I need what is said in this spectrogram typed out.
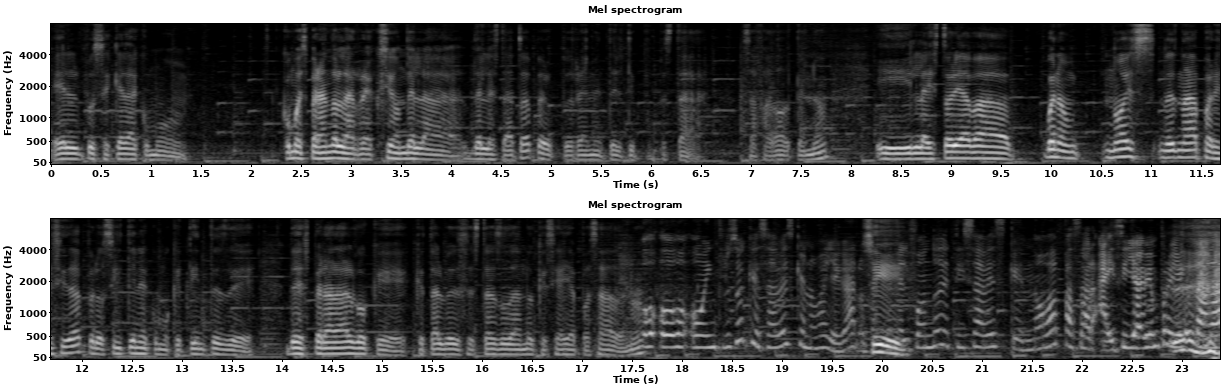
él pues se queda como, como esperando la reacción de la, de la estatua, pero pues realmente el tipo pues, está zafadote, ¿no? Y la historia va, bueno, no es, no es nada parecida, pero sí tiene como que tintes de, de esperar algo que, que tal vez estás dudando que sí haya pasado, ¿no? O, o- o incluso que sabes que no va a llegar. O sea, Sí. que en el fondo de ti sabes que no va a pasar. Ahí sí, ya bien proyectada.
